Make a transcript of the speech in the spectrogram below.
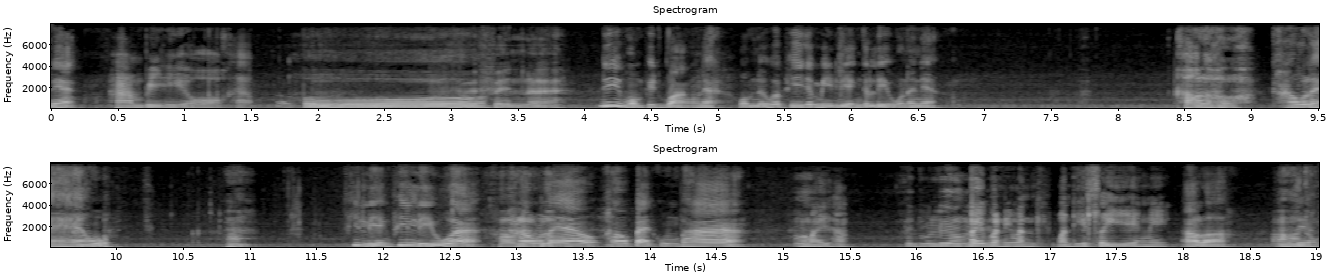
เนี่ย Prime Video ครับ โอ้โหเฟนเลย นี่ผมผิดหวังนะ ผมนึกว่าพี่จะมีเหรียญกระหลิวนะเนี่ย เข้าแล้วเหรอเข้าแล้วฮะพี่เหลียงพี่หลิวอะเข้าแล้วเหรอแล้ว เข้าแปดกุมภาทำไมครับไม่รู้เรื่องเลเฮ้ยยวันนี้มันวันที่สี่เองนี่อ้าวเหรออ้าวโถ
